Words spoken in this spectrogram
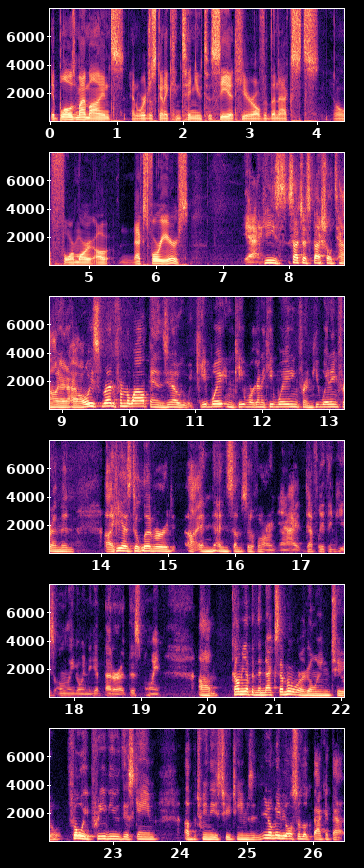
it blows my mind, and we're just going to continue to see it here over the next you know four more oh, next four years. Yeah, he's such a special talent. I always read from the Wild fans, you know, keep waiting, keep we're going to keep waiting for him, keep waiting for him, and uh, he has delivered uh, and then some so far. And I definitely think he's only going to get better at this point. Um, coming up in the next segment, we're going to fully preview this game uh, between these two teams, and you know maybe also look back at that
